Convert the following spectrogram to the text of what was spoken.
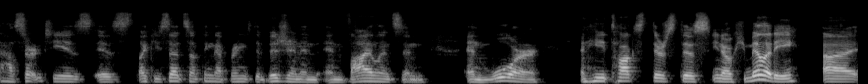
how certainty is is like you said, something that brings division and and violence and and war. And he talks. There's this, you know, humility. Uh,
